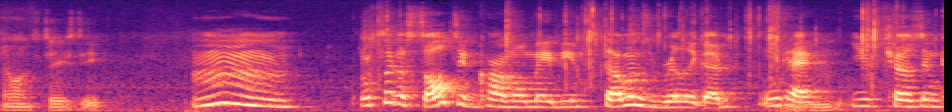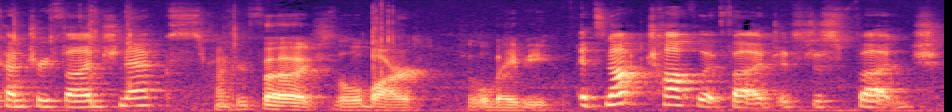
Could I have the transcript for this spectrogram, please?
that one's tasty. Mmm. Looks like a salted caramel, maybe. That one's really good. Okay, Mm-hmm. you've chosen country fudge next. Country fudge. It's a little bar. It's a little baby. It's not chocolate fudge. It's just fudge.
